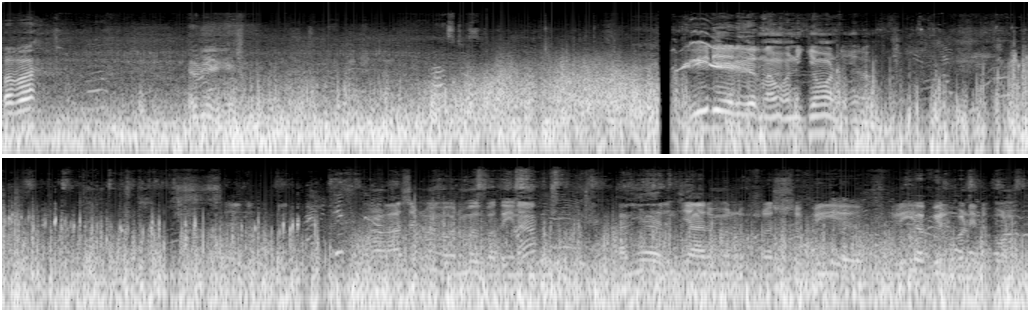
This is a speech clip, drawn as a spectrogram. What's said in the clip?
பாப்பா எப்படி இருக்கு? வீடியோ எடுக்கிற நம்ம நிற்க மாட்டேங்கிறோம். நான் லாஸ்ட் டைம் வரும்போது பார்த்தீங்கன்னா தனியாக இருந்துச்சு யாருமே ஃப்ரெஷ்ஷாக ஃப்ரீ ஃப்ரீயாக ஃபீல் பண்ணிட்டு போனோம்.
